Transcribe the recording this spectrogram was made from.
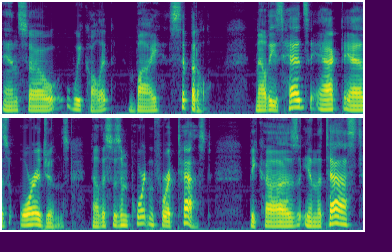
And so we call it bicipital. Now these heads act as origins. Now this is important for a test because in the test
